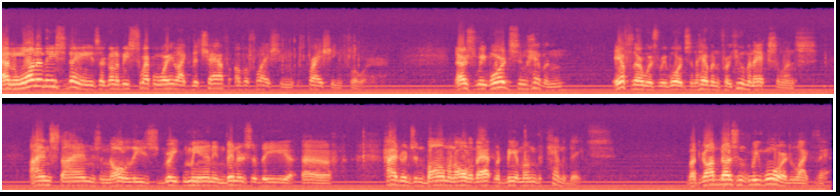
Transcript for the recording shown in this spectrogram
And one of these days they're going to be swept away like the chaff of a flashing, thrashing floor. There's rewards in heaven, if there was rewards in heaven for human excellence. Einstein's and all of these great men, inventors of the uh, hydrogen bomb and all of that would be among the candidates. But God doesn't reward like that.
